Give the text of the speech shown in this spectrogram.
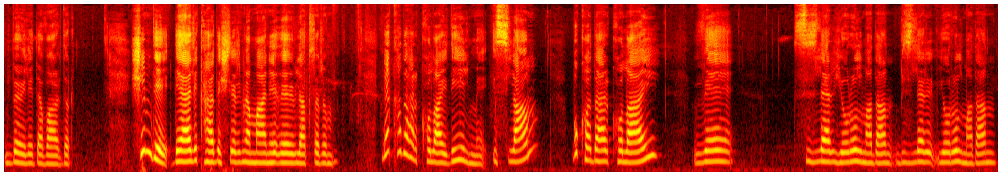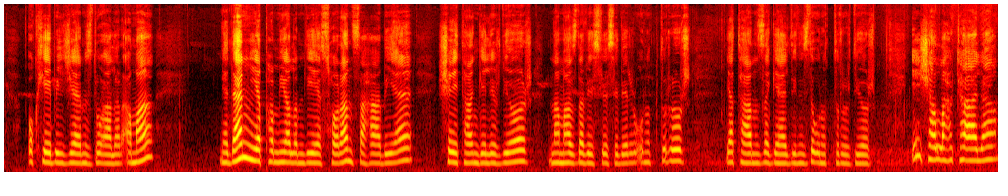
böyle de vardır. Şimdi değerli kardeşlerim ve manevi evlatlarım ne kadar kolay değil mi? İslam bu kadar kolay ve sizler yorulmadan, bizler yorulmadan okuyabileceğimiz dualar ama neden yapamayalım diye soran sahabiye şeytan gelir diyor. Namazda vesvese verir, unutturur. Yatağınıza geldiğinizde unutturur diyor. İnşallah Teala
